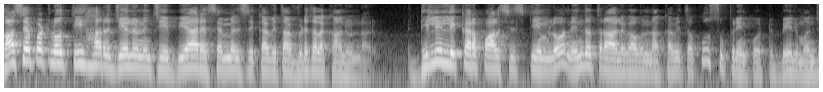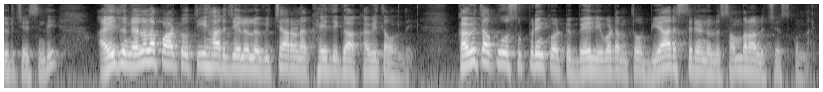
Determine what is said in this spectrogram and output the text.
కాసేపట్లో తీహార్ జైలు నుంచి BRS MLC Kavitha విడుదల కానున్నారు. ఢిల్లీ లిక్కర్ పాలసీ స్కీమ్లో నిందితురాలుగా ఉన్న కవితకు సుప్రీంకోర్టు బెయిల్ మంజూరు చేసింది. ఐదు నెలల పాటు తీహార్ జైలులో విచారణ ఖైదీగా కవిత ఉంది. కవితకు సుప్రీంకోర్టు బెయిల్ ఇవ్వడంతో బీఆర్ఎస్ శ్రేణులు సంబరాలు చేసుకున్నాయి.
